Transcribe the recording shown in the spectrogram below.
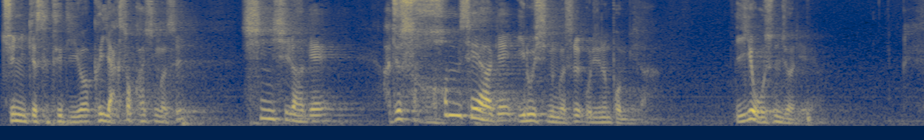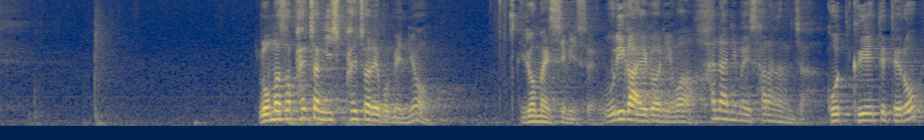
주님께서 드디어 그 약속하신 것을 신실하게 아주 섬세하게 이루시는 것을 우리는 봅니다. 이게 오순절이에요. 로마서 8장 28절에 보면요. 이런 말씀이 있어요. 우리가 알거니와 하나님을 사랑하는 자, 곧 그의 뜻대로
